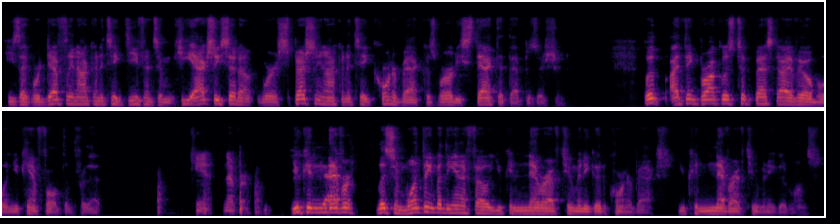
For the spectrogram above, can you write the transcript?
he's like, We're definitely not going to take defense, and he actually said, uh, We're especially not going to take cornerback because we're already stacked at that position. But I think Broncos took best guy available, and you can't fault them for that. Can't never. You can Yeah. never listen. One thing about the NFL, you can never have too many good cornerbacks. You can never have too many good ones.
